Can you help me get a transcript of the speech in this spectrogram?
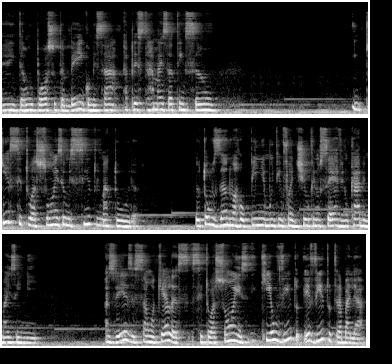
É, então eu posso também começar a prestar mais atenção em que situações eu me sinto imatura. Eu estou usando uma roupinha muito infantil que não serve, não cabe mais em mim. Às vezes são aquelas situações que eu evito, evito trabalhar.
